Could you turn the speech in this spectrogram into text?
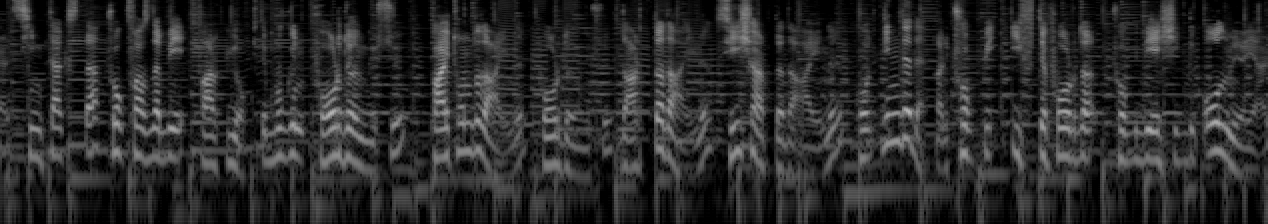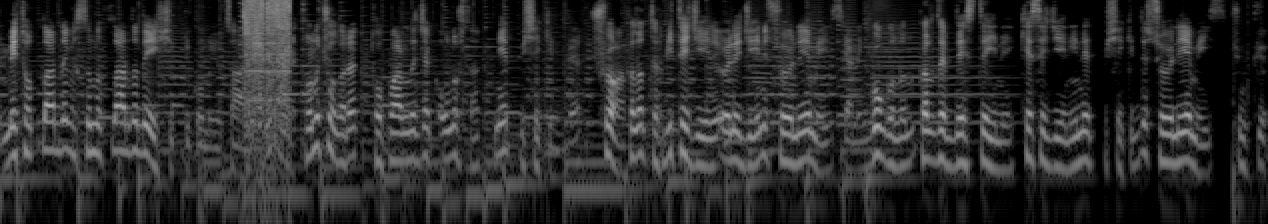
Yani syntax'ta çok fazla bir fark yok. İşte bugün for döngüsü Python'da da aynı. For döngüsü. Dart'ta da aynı. C Sharp'ta da aynı. Kotlin'de de hani çok bir if'te for'da çok bir değişiklik olmuyor yani. Metotlarda ve sınıflarda değişiklik oluyor sadece. Yani sonuç olarak toparlayacak olursak net bir şekilde şu an Flutter biteceğini, öleceğini söyleyemeyiz. Yani Google'ın Flutter desteğini keseceğini net bir şekilde söyleyemeyiz. Çünkü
